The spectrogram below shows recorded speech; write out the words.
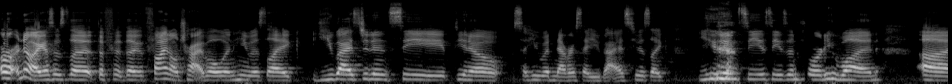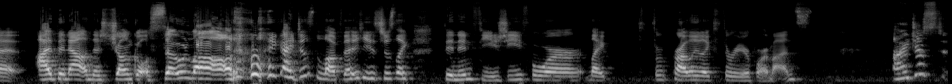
or no, I guess it was the, the the final tribal when he was like, "You guys didn't see, you know." So he would never say "you guys." He was like, "You didn't see season forty-one. Uh, I've been out in this jungle so long. like, I just love that he's just like been in Fiji for like for probably like three or four months. I just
